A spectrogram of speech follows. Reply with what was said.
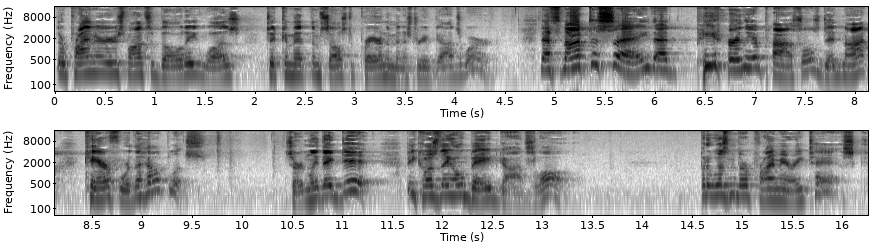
Their primary responsibility was to commit themselves to prayer and the ministry of God's word. That's not to say that Peter and the apostles did not care for the helpless. Certainly they did, because they obeyed God's law. But it wasn't their primary task.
